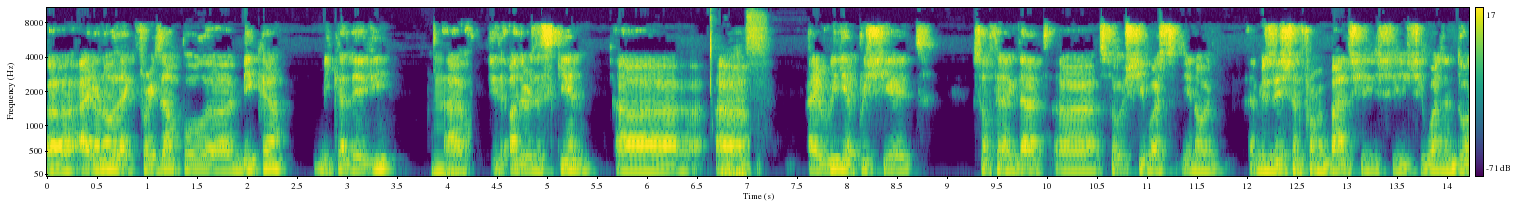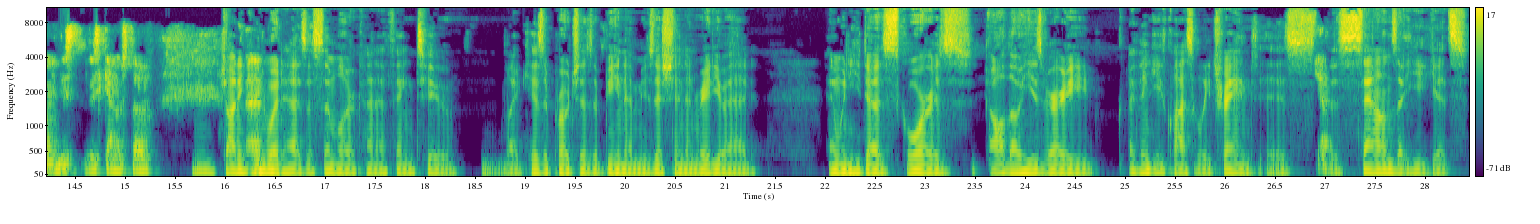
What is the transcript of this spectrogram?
uh I don't know, like for example, uh, Mica Mica Levi, mm. who did Under the Skin. Uh, uh, yes. I really appreciate something like that. so she was, you know, a musician from a band. She she she wasn't doing this this kind of stuff. Hmm. Johnny Jonny Greenwood has a similar kind of thing too. Like his approach as a being a musician in Radiohead, and when he does scores, although he's very, I think he's classically trained, is yeah. the sounds that he gets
